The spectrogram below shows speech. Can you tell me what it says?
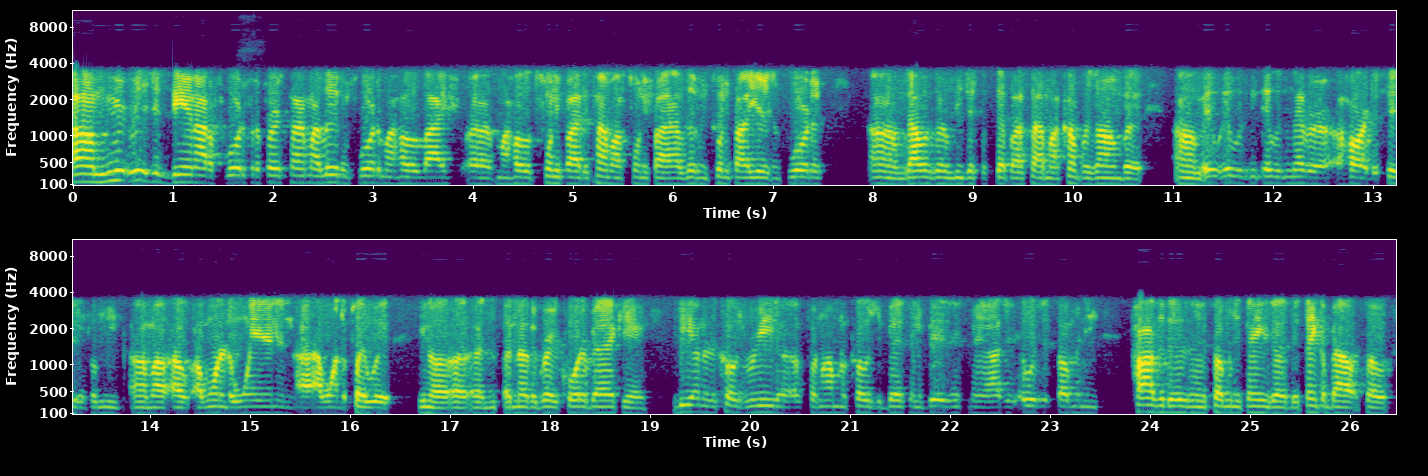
Um, really just being out of Florida for the first time. I lived in Florida my whole life, uh, my whole 25. The time I was 25, I lived in 25 years in Florida. Um, that was going to be just a step outside my comfort zone, but um, it, it was it was never a hard decision for me. Um, I, I, I wanted to win, and I, I wanted to play with you know a, a, another great quarterback and be under the coach Reid, a phenomenal coach, the best in the business. Man, I just it was just so many positives and so many things uh, to think about. So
